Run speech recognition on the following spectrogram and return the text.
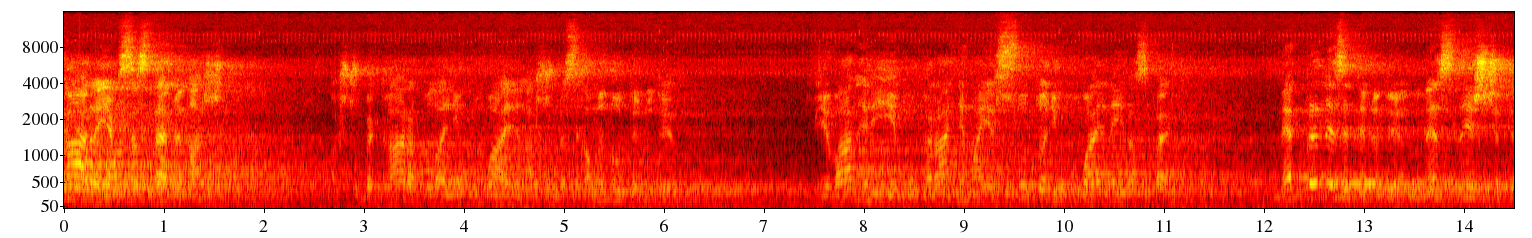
кари, як системи наші, а щоб кара була лікувальна, щоб схаменути людину. В Євангелії покарання має суто лікувальний аспект. Не принизити людину, не знищити,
